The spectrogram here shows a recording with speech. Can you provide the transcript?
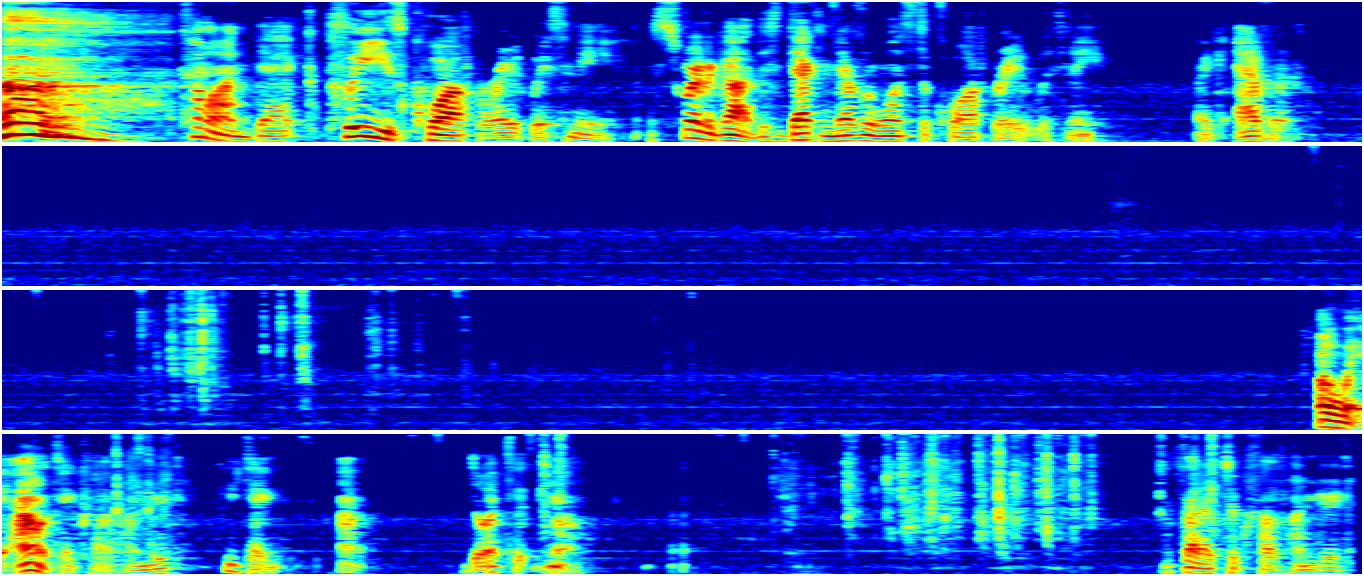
Come on, deck. Please cooperate with me. I swear to God, this deck never wants to cooperate with me. Like, ever. Oh wait, I don't take 500. You take... Uh, do I take... No. I thought I took 500.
